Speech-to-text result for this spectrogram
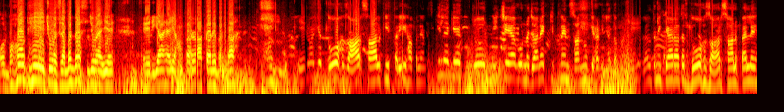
और बहुत ही जो है ज़बरदस्त जो है ये एरिया है यहाँ पर आकर बंदा। जो ये 2000 साल की तारीख अपने किले के जो नीचे है वो न जाने कितने इंसानों की हड्डियाँ हैं। गलत नहीं कह रहा था 2000 साल पहले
